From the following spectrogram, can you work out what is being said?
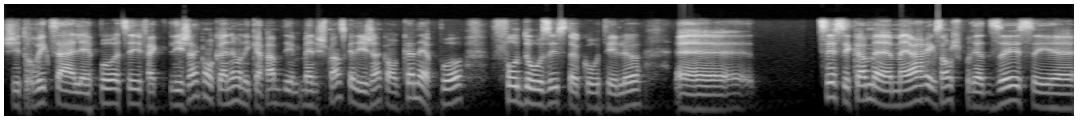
j'ai trouvé que ça allait pas, tu sais. Fait que les gens qu'on connaît, on est capable de. Mais je pense que les gens qu'on connaît pas, faut doser ce côté-là. Euh, sais, c'est comme, euh, meilleur exemple, je pourrais te dire, c'est euh,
